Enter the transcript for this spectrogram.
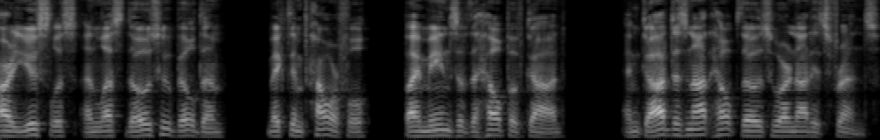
are useless unless those who build them make them powerful by means of the help of God, and God does not help those who are not his friends.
